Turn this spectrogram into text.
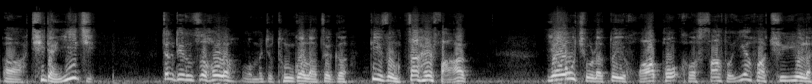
啊，七点一级。这个地震之后呢，我们就通过了这个地震灾害法案，要求了对滑坡和沙土液化区域呢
